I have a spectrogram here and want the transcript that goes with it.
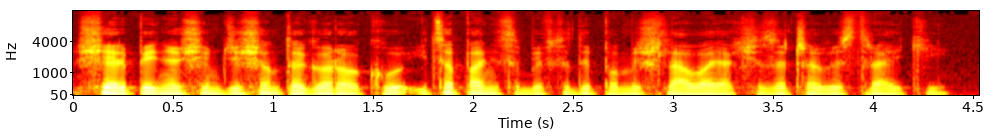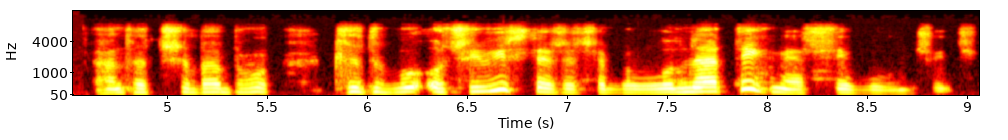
sierpień 80 roku i co pani sobie wtedy pomyślała, jak się zaczęły strajki? A to trzeba było, to było oczywiste, że trzeba było natychmiast się włączyć.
